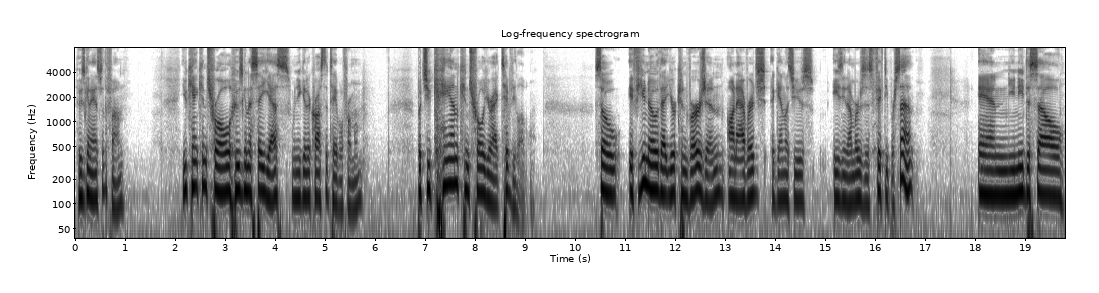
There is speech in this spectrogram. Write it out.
who's going to answer the phone. You can't control who's going to say yes when you get across the table from them. But you can control your activity level. So if you know that your conversion on average, again, let's use easy numbers, is 50%, and you need to sell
